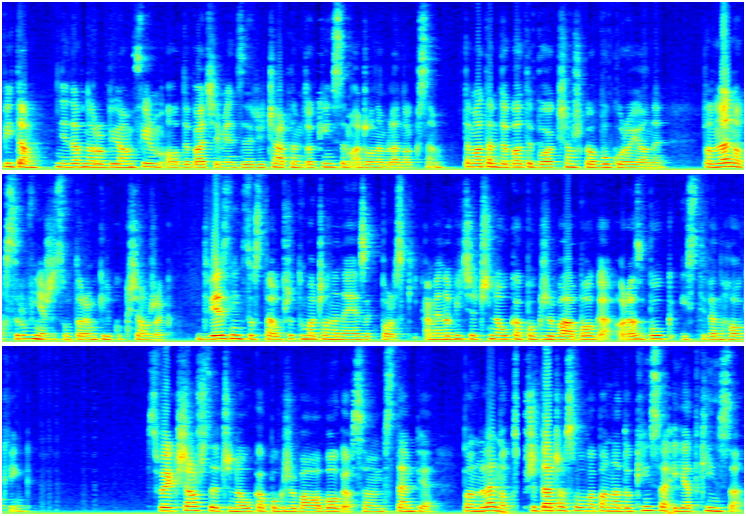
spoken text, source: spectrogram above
Witam. Niedawno robiłam film o debacie między Richardem Dawkinsem a Johnem Lennoxem. Tematem debaty była książka Bóg urojony. Pan Lennox również jest autorem kilku książek. Dwie z nich zostały przetłumaczone na język polski, a mianowicie Czy nauka pogrzebała Boga oraz Bóg i Stephen Hawking. W swojej książce Czy nauka pogrzebała Boga w samym wstępie pan Lennox przytacza słowa pana Dawkinsa i Atkinsa,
